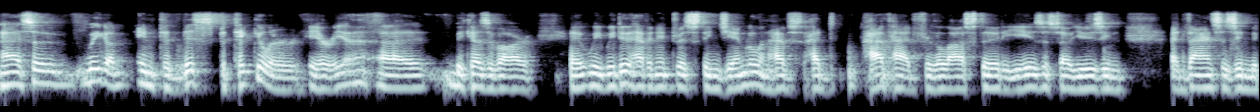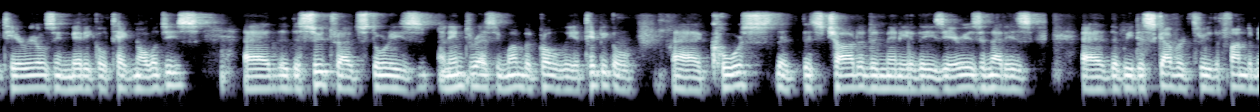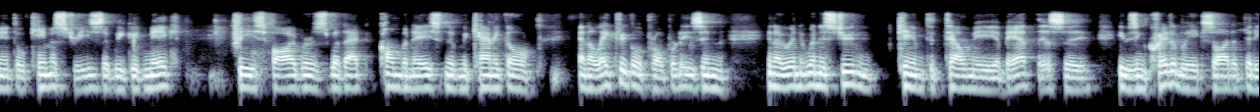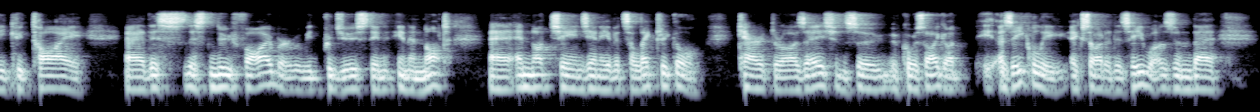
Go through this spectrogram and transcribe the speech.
Uh, so we got into this particular area uh, because of our uh, we, we do have an interest in general and have had have had for the last 30 years or so using advances in materials in medical technologies. Uh, the, the Sutrode story is an interesting one, but probably a typical uh, course that, that's charted in many of these areas, and that is uh, that we discovered through the fundamental chemistries that we could make these fibers with that combination of mechanical and electrical properties. And you know, when when a student came to tell me about this, uh, he was incredibly excited that he could tie uh, this this new fiber we'd produced in in a knot uh, and not change any of its electrical characterization. So of course I got as equally excited as he was, and uh,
